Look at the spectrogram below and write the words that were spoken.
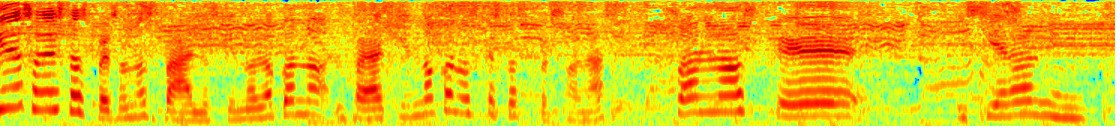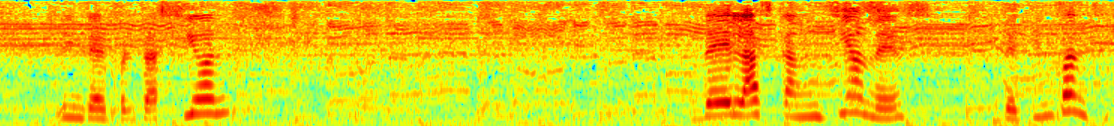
¿Quiénes son estas personas para los que no lo cono para quien no conozca estas personas? Son los que hicieron la interpretación de las canciones de tu infancia.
